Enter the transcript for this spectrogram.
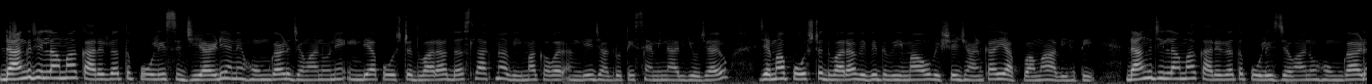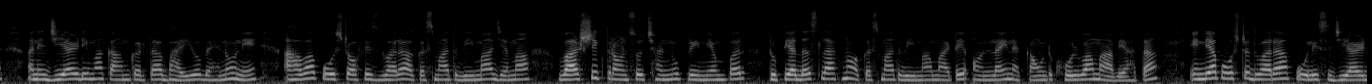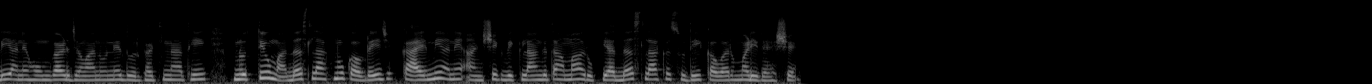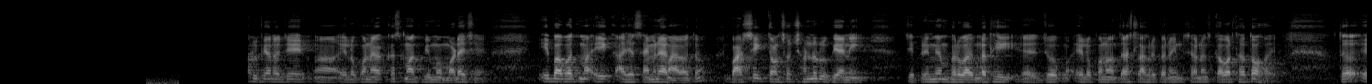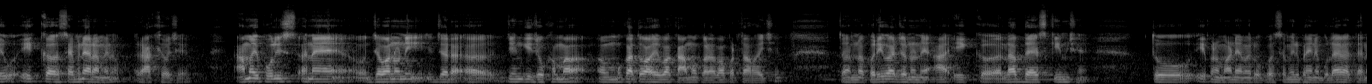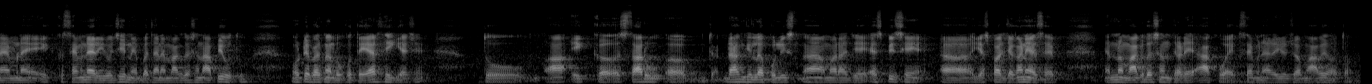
ડાંગ જિલ્લામાં કાર્યરત police GID અને હોમગાર્ડ જવાનોને ઇન્ડિયા પોસ્ટ દ્વારા દસ લાખના વીમા કવર અંગે જાગૃતિ સેમિનાર યોજાયો, જેમાં પોસ્ટ દ્વારા વિવિધ વીમાઓ વિશે જાણકારી આપવામાં આવી હતી. ડાંગ જિલ્લામાં કાર્યરત પોલીસ જવાનો, હોમગાર્ડ અને જીઆઈડીમાં કામ કરતા ભાઈઓ, બહેનોને આહવા પોસ્ટ ઓફિસ દ્વારા અકસ્માત વીમા, જેમાં વાર્ષિક ત્રણસો છન્નું પ્રીમિયમ પર રૂપિયા દસ લાખનો અકસ્માત વીમા માટે ઓનલાઈન એકાઉન્ટ ખોલવામાં આવ્યા હતા. ઇન્ડિયા પોસ્ટ દ્વારા પોલીસ જીઆઈડી અને હોમગાર્ડ જવાનોને દુર્ઘટનાથી મૃત્યુમાં દસ લાખનું કવરેજ, કાયમી અને આંશિક વિકલાંગતામાં રૂપિયા દસ લાખ સુધી કવર મળી રહેશે. રૂપિયાનો જે એ લોકોને અકસ્માત વીમો મળે છે, એ બાબતમાં એક આજે સેમિનાર આવ્યો હતો. વાર્ષિક ત્રણસો છન્નું રૂપિયાની જે પ્રીમિયમ ભરવાથી નથી જો એ લોકોનો દસ લાખ રૂપિયાનો ઇન્સ્યોરન્સ કવર થતો હોય, તો એવો એક સેમિનાર અમે રાખ્યો છે. આમાંય પોલીસ અને જવાનોની જરા જિંદગી જોખમમાં મુકાતો હોય એવા કામો કરવા પડતા હોય છે. તો એમના પરિવારજનોને આ એક લાભદાયક સ્કીમ છે. તો એ પ્રમાણે અમે લોકો સમીરભાઈને બોલાવ્યા હતા અને એમણે એક સેમિનાર યોજીને બધાને માર્ગદર્શન આપ્યું હતું. મોટેભાગના લોકો તૈયાર થઈ ગયા છે. તો આ એક સારું ડાંગ જિલ્લા પોલીસના અમારા જે એસપી છે યશપાલ જગાણિયા સાહેબ, એમના માર્ગદર્શન તળે આખો એક સેમિનાર યોજવામાં આવ્યો હતો.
